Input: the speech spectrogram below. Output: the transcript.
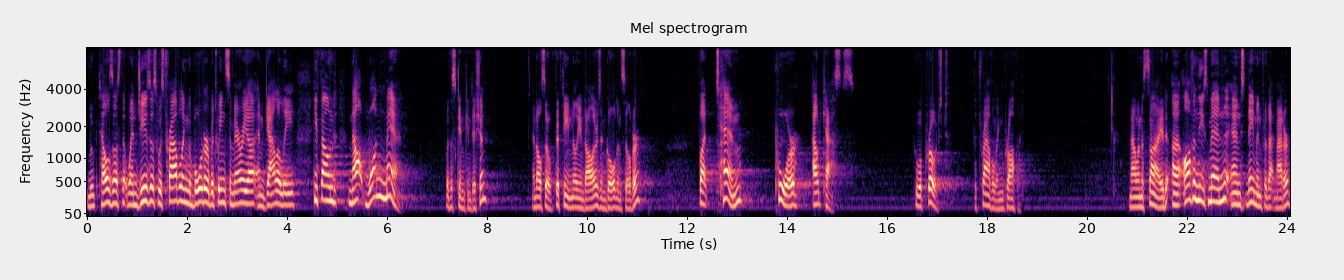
Luke tells us that when Jesus was traveling the border between Samaria and Galilee, he found not one man with a skin condition, and also $15 million in gold and silver, but 10 poor outcasts who approached the traveling prophet. Now, an aside, uh, often these men, and Naaman for that matter,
